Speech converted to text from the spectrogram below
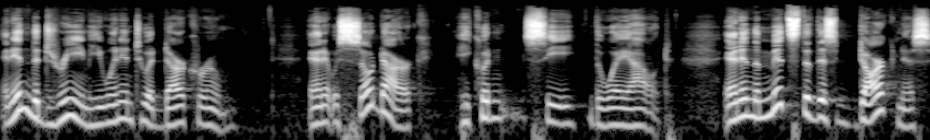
And in the dream, he went into a dark room. And it was so dark, he couldn't see the way out. And in the midst of this darkness,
